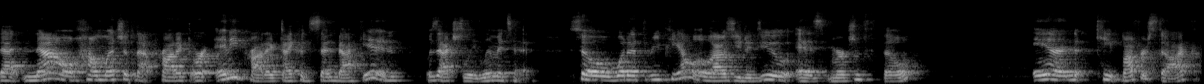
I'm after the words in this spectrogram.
that now how much of that product or any product I could send back in was actually limited. So what a 3PL allows you to do is merchant fulfill and keep buffer stock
